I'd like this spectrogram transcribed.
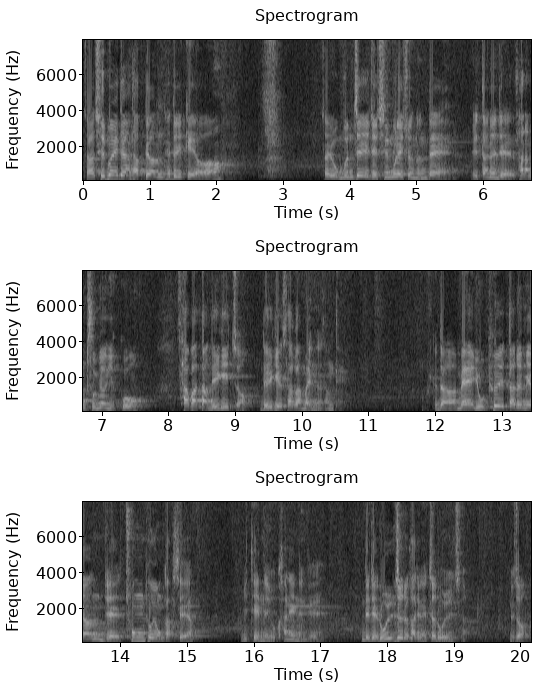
자, 질문에 대한 답변 해드릴게요. 자, 요 문제 이제 질문해 주셨는데, 일단은 이제 사람 두 명 있고, 사과 딱 네 개 있죠. 네 개 사과만 있는 상태. 그 다음에 요 표에 따르면 이제 총 효용 값이에요. 밑에 있는 요 칸에 있는 게. 근데 이제 롤즈를 가정했죠, 롤즈. 그래서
